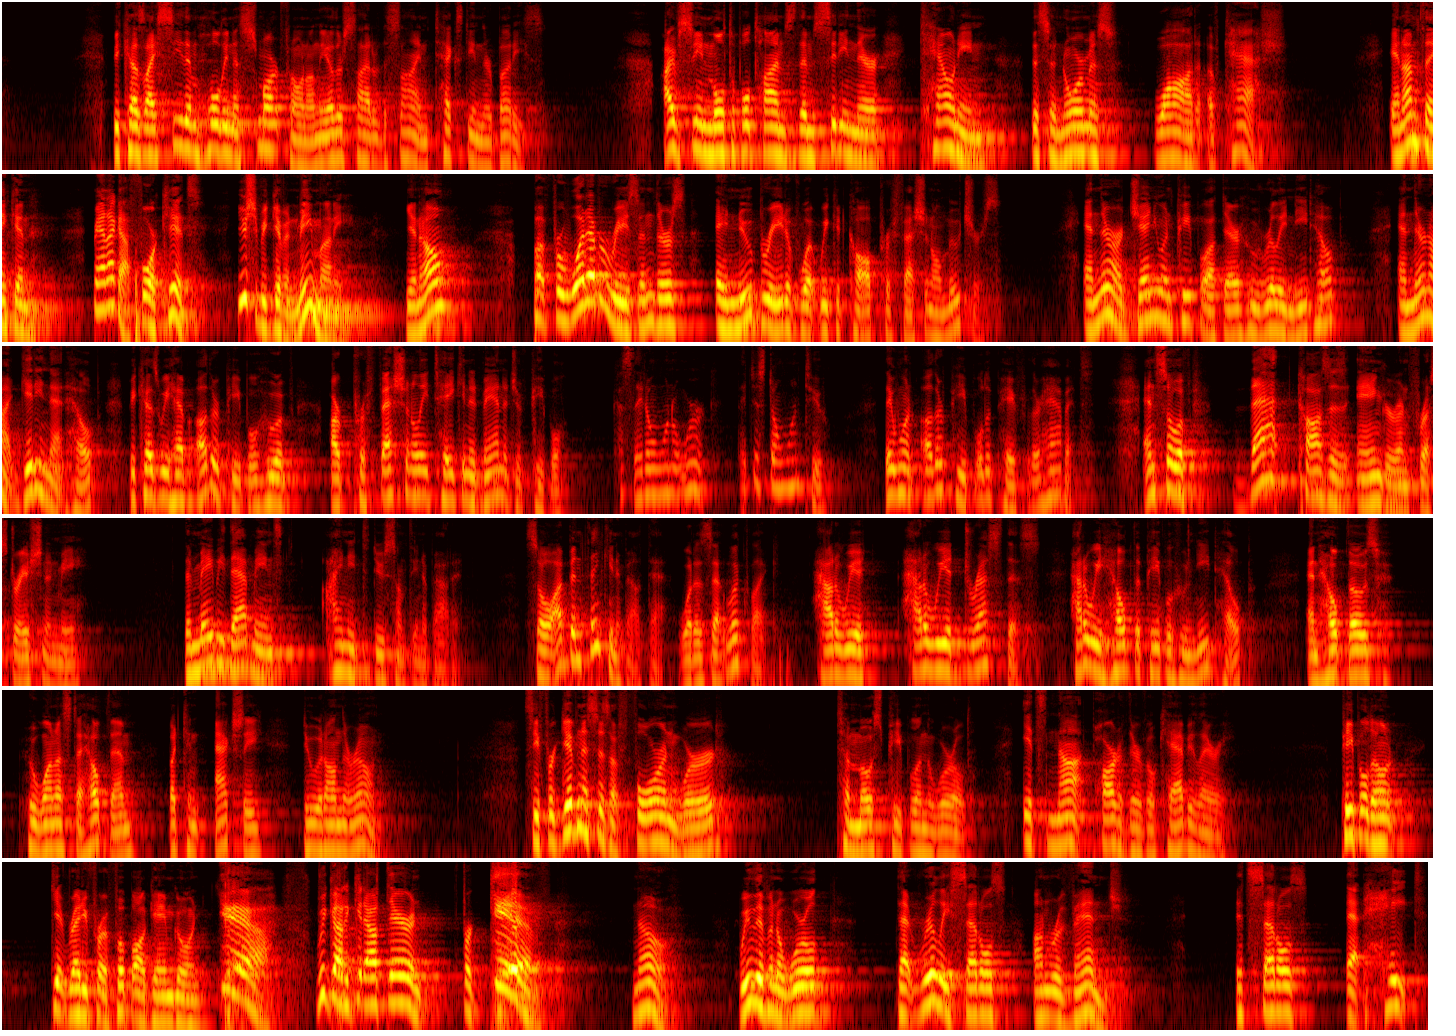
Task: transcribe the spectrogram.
because I see them holding a smartphone on the other side of the sign, texting their buddies. I've seen multiple times them sitting there counting this enormous wad of cash. And I'm thinking, man, I got four kids. You should be giving me money, you know? But for whatever reason, there's a new breed of what we could call professional moochers. And there are genuine people out there who really need help, and they're not getting that help because we have other people who have, are professionally taking advantage of people because they don't want to work. They just don't want to. They want other people to pay for their habits. And so if that causes anger and frustration in me, then maybe that means I need to do something about it. So I've been thinking about that. What does that look like? How do we, how do we address this? How do we help the people who need help and help those who want us to help them but can actually do it on their own? See, forgiveness is a foreign word to most people in the world. It's not part of their vocabulary. People don't get ready for a football game going, Yeah, we got to get out there and forgive. No. We live in a world that really settles on revenge it settles at hate.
